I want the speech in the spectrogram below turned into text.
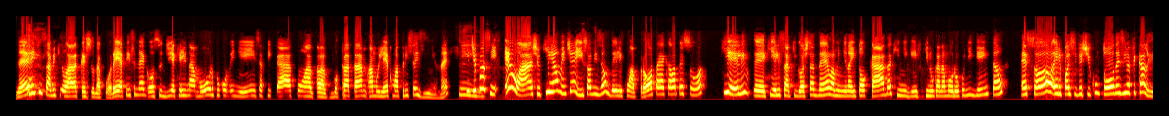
né? A gente sabe que lá a questão da Coreia tem esse negócio de aquele namoro por conveniência, ficar com a, a- tratar a mulher como uma princesinha, né? Sim. E tipo assim, eu acho que realmente é isso. A visão dele com a prota é aquela pessoa que ele é, que ele sabe que gosta dela, a menina intocada, que ninguém que nunca namorou com ninguém, então é só ele pode se vestir com todas e vai ficar ali.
